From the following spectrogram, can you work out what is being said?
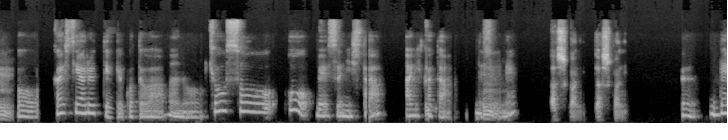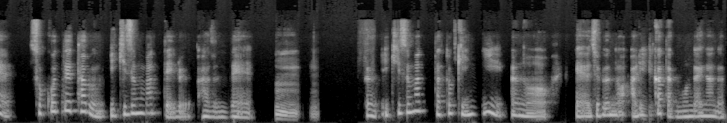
うんこう見返してやるっていうことは、あの、競争をベースにしたあり方ですよね。確かに、確かに。うん。で、そこで多分行き詰まっているはずで、うんうんうん。うん、行き詰まった時に、あの、えー自分のあり方が問題なんだっ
